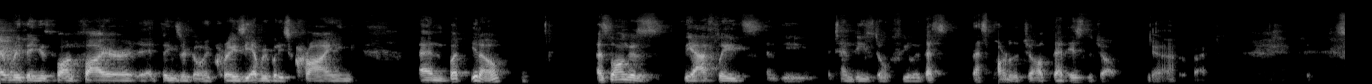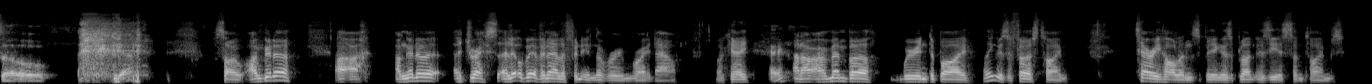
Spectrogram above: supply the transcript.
everything is on fire. Things are going crazy. Everybody's crying, and but you know, as long as the athletes and the attendees don't feel it. That's that's part of the job. That is the job. Yeah, fact. So, yeah. so I'm gonna uh, I'm gonna address a little bit of an elephant in the room right now. Okay. okay. And I, I remember we are in Dubai. I think it was the first time. Terry Hollands, being as blunt as he is sometimes,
